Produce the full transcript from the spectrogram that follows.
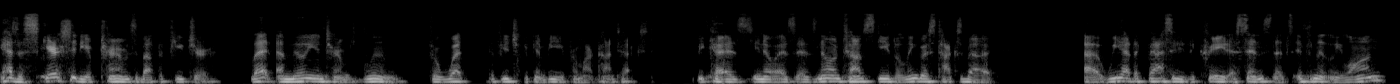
has a scarcity of terms about the future let a million terms bloom for what the future can be from our context. Because, you know, as, as Noam Chomsky, the linguist, talks about, uh, we have the capacity to create a sentence that's infinitely long,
